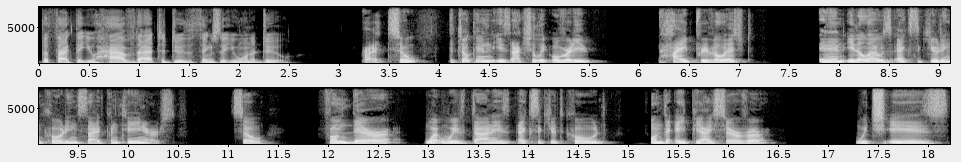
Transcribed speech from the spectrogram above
the fact that you have that to do the things that you want to do? Right. So the token is actually already high privileged and it allows executing code inside containers. So from there, what we've done is execute code on the API server, which is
